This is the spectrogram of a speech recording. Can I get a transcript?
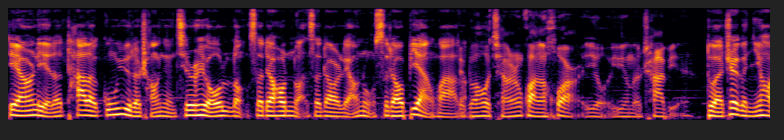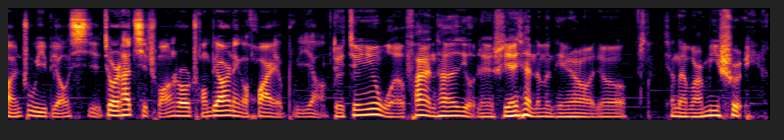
电影里的他的公寓的场景，其实有冷色调和暖色调两种色调变化对，的。包括墙上挂的画儿也有一定的差别。对，这个你好像注意比较细，就是他起床的时候，床边那个画也不一样。对，就因为我发现他有这个时间线的问题，然后我就像在玩密室一样，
